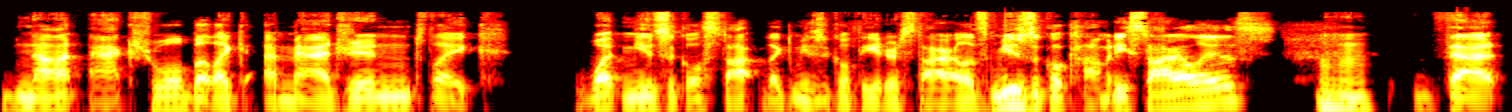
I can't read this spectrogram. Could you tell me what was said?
not actual but like imagined like what musical style like musical theater style is musical comedy style is that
